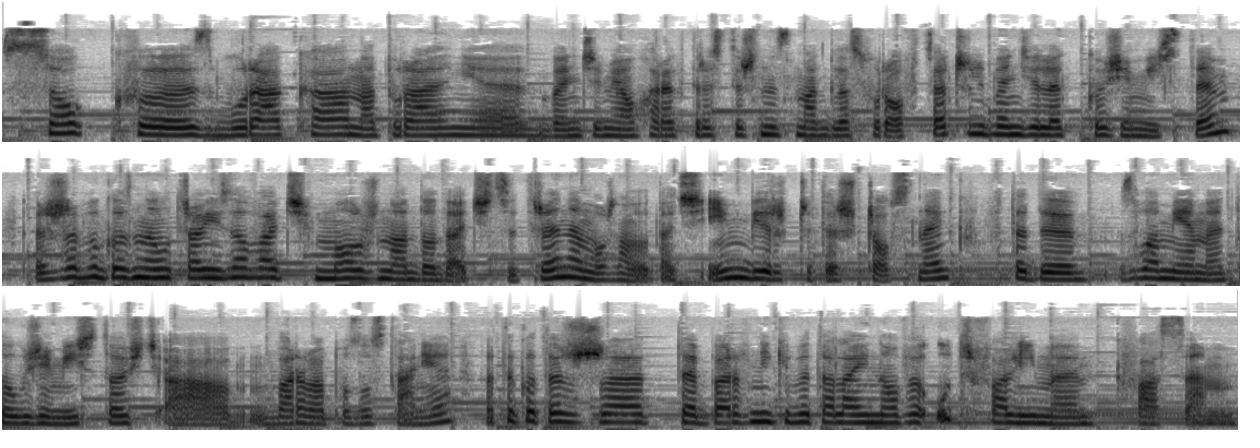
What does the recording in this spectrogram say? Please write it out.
Sok z buraka naturalnie będzie miał charakterystyczny smak dla surowca, czyli będzie lekko ziemisty. Żeby go zneutralizować, można dodać cytrynę, można dodać imbir czy też czosnek. Wtedy złamiemy tą ziemistość, a barwa pozostanie. Dlatego też, że te barwniki betalajnowe utrwalimy kwasem,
